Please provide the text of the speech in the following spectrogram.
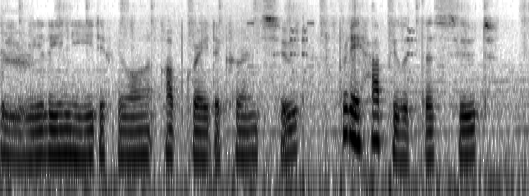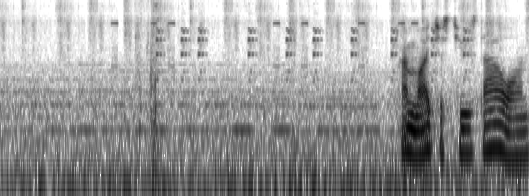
we really need if we want to upgrade the current suit. Pretty happy with this suit. I might just use that one.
